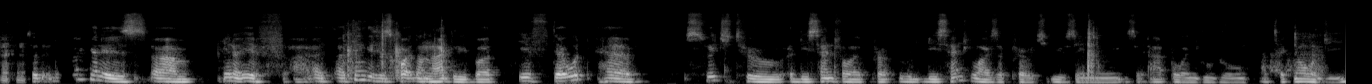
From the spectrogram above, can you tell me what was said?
Mm-hmm. So the, the, second is, um, you know, if I, I think this is quite unlikely, but if they would have switched to a decentralized, decentralized approach using, say, Apple and Google technology,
